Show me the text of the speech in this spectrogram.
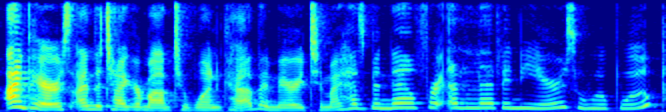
I'm Paris. I'm the tiger mom to one cub and married to my husband now for 11 years. Whoop whoop.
